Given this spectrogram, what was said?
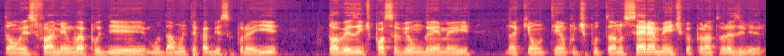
Então esse Flamengo vai poder mudar muita cabeça por aí. Talvez a gente possa ver um Grêmio aí daqui a um tempo disputando seriamente o Campeonato Brasileiro.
